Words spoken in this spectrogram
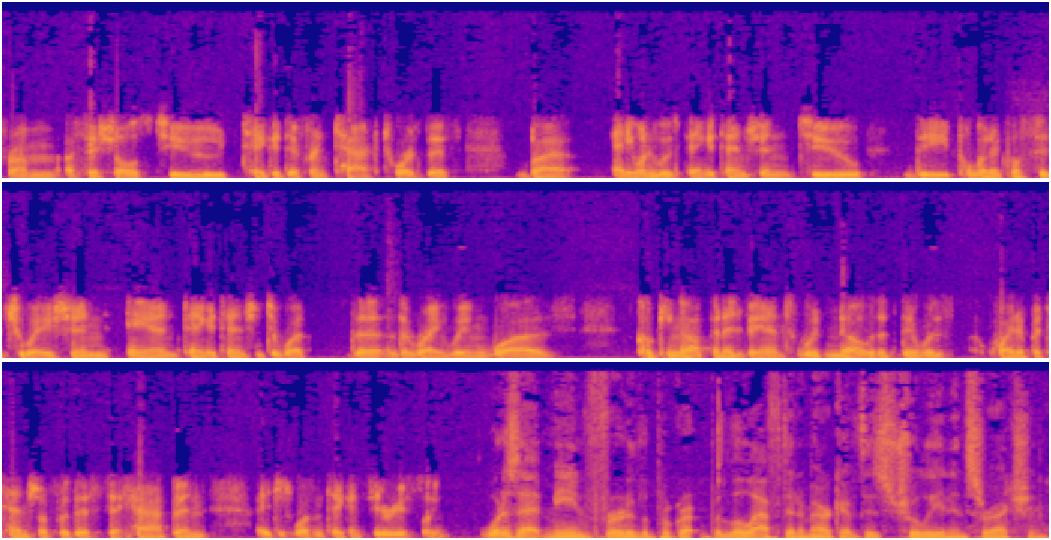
from officials to take a different tack towards this. But anyone who was paying attention to the political situation and paying attention to what the, the right wing was cooking up in advance would know that there was quite a potential for this to happen. It just wasn't taken seriously. What does that mean for the, for the left in America if it's truly an insurrection?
